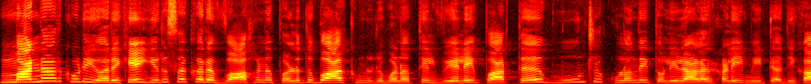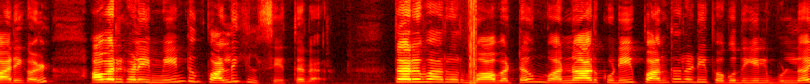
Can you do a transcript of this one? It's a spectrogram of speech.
மன்னார்குடி அருகே இருசக்கர வாகன பழுதுபார்க்கும் நிறுவனத்தில் வேலை பார்த்த மூன்று குழந்தை தொழிலாளர்களை மீட்ட அதிகாரிகள் அவர்களை மீண்டும் பள்ளியில் சேர்த்தனர். திருவாரூர் மாவட்டம் மன்னார்குடி பந்தலடி பகுதியில் உள்ள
